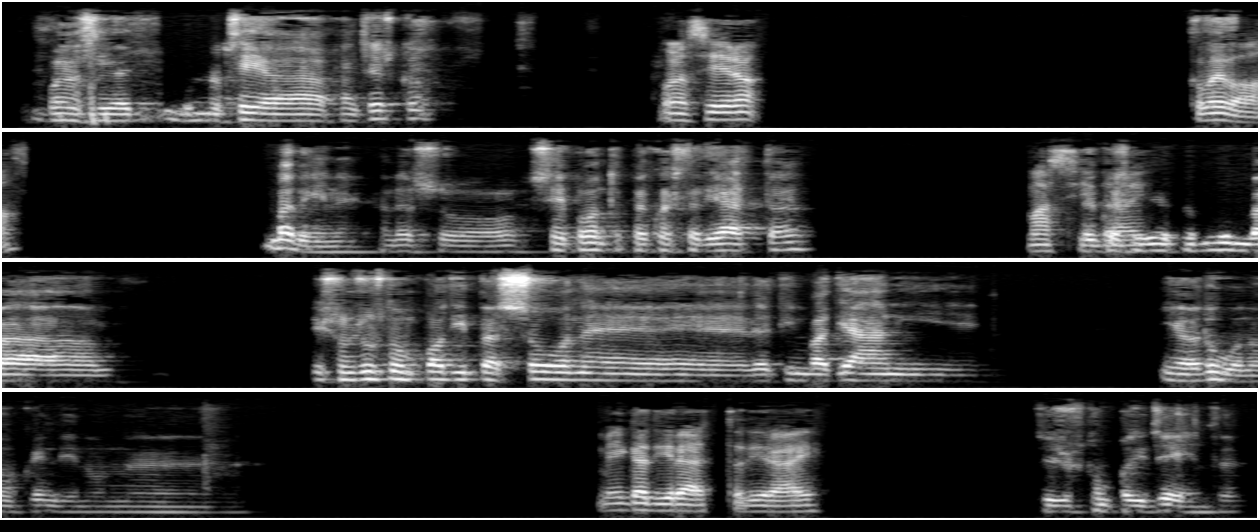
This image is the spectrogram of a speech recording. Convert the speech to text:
Buonasera, buonasera Francesco. Buonasera. Come va? Va bene, adesso sei pronto per questa diretta? Ma sì, Per questa dai. diretta bomba. Ci sono giusto un po' di persone dei team badiani in raduno, quindi non... eh, Mega diretta, direi. c'è giusto un po' di gente.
